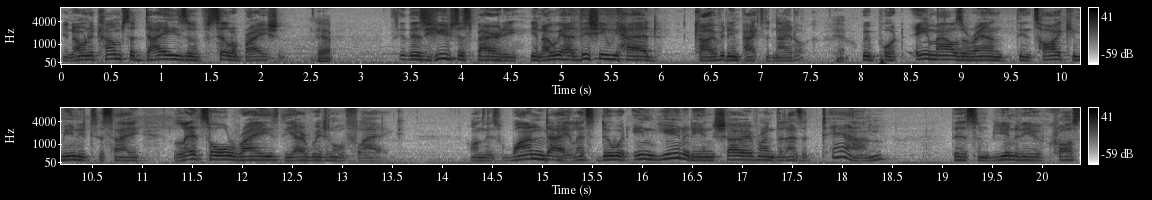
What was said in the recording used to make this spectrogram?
You know, when it comes to days of celebration, Yep. there's a huge disparity. You know, we had this year we had COVID impacted NAIDOC. Yep. We put emails around the entire community to say, let's all raise the Aboriginal flag on this one day. Let's do it in unity and show everyone that as a town, there's some unity across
